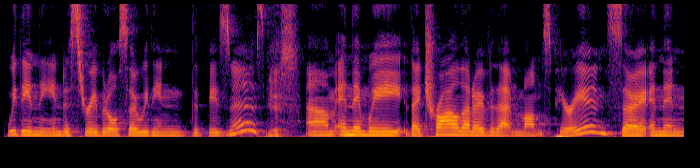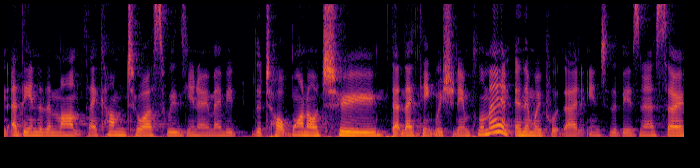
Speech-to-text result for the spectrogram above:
within the industry, but also within the business. Yes. Um, and then we they trial that over that month's period. So and then at the end of the month they come to us with you know maybe the top one or two that they think we should implement, and then we put that into the business. So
